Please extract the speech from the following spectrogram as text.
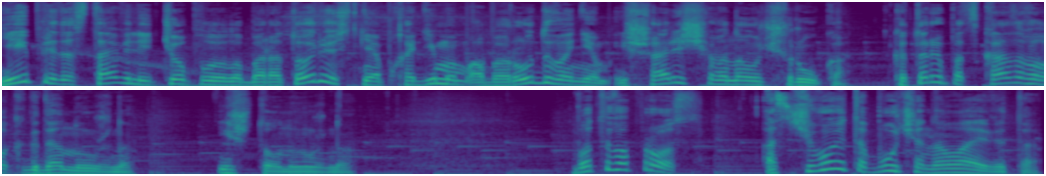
Ей предоставили теплую лабораторию с необходимым оборудованием и шарящего научрука, который подсказывал, когда нужно и что нужно. Вот и вопрос, а с чего это буча на лайве-то?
